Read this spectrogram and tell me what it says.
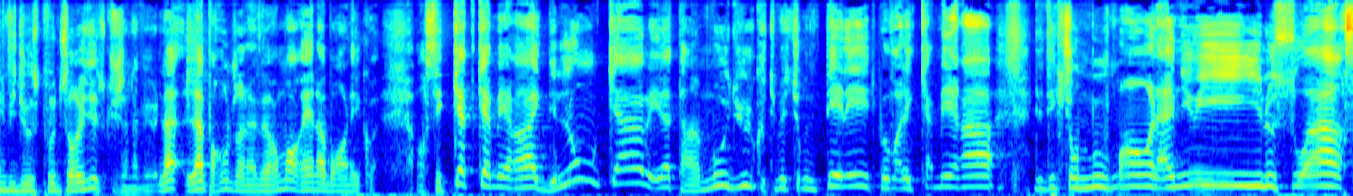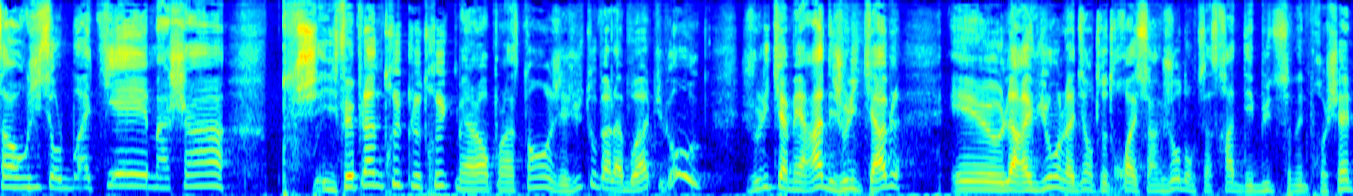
une vidéo, sponsorisée parce que j'en avais là, là par contre j'en avais vraiment rien à branler quoi. Alors c'est quatre caméras avec des longs câbles et là t'as un module que tu mets sur une télé, tu peux voir les caméras, détection de mouvement, la nuit, le soir, ça enregistre sur le boîtier, machin. Il fait plein de trucs le truc, mais alors pour l'instant j'ai juste ouvert la boîte, tu oh, jolie caméra, des jolis câbles et euh, la review on l'a dit entre 3 et 5 jours donc ça sera début de semaine prochaine.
